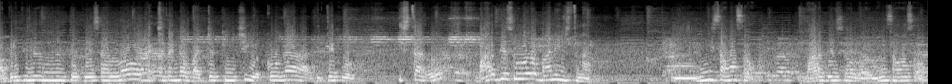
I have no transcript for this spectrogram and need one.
అభివృద్ధి చెందిన దేశాల్లో ఖచ్చితంగా బడ్జెట్ నుంచి ఎక్కువగా విద్యకు ఇస్తారు. భారతదేశంలో కూడా బాగానే ఇస్తున్నారు. ఈ- సంవత్సరం భారతదేశంలో ఈ సంవత్సరం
